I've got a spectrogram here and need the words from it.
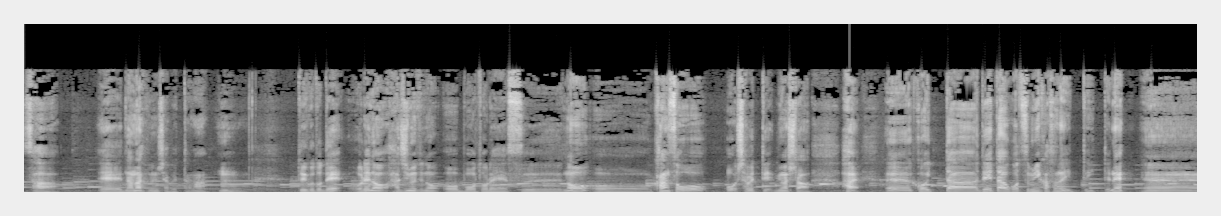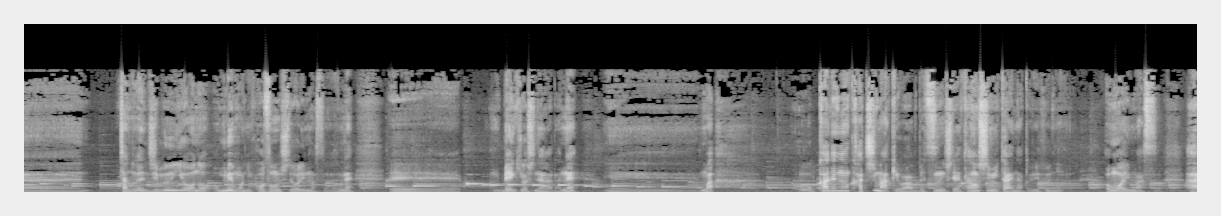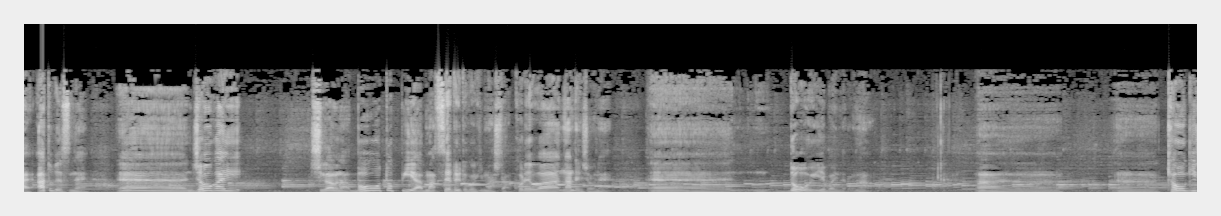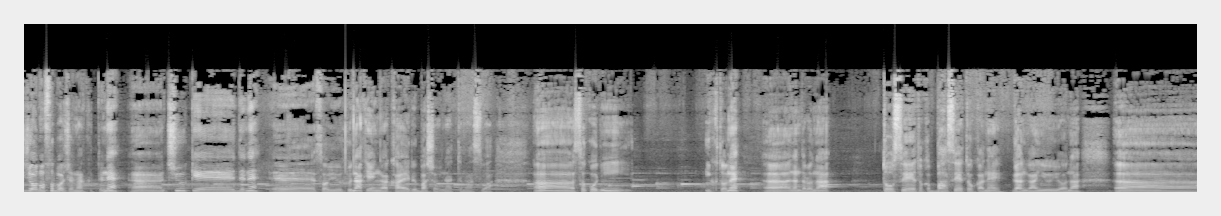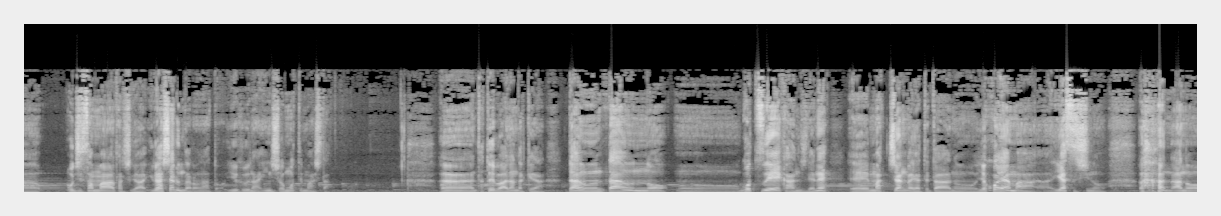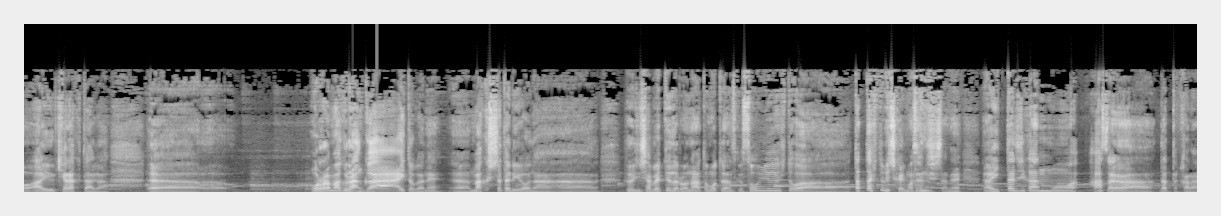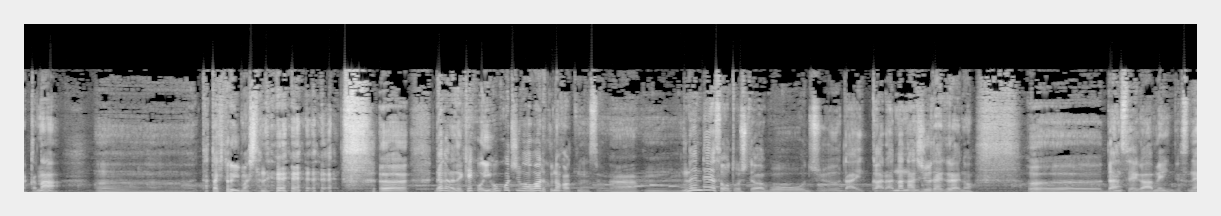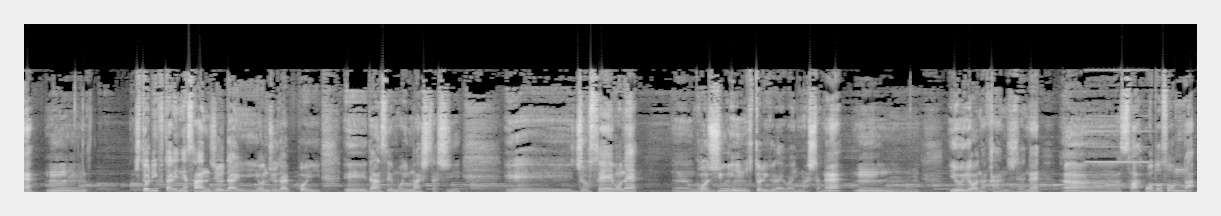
さあ、えー、7分喋ったな。うん。ということで、俺の初めてのボートレースの感想をを喋ってみました。はい。えー、こういったデータをこう積み重ねていってね、えー、ちゃんとね、自分用のメモに保存しておりますのでね、えー、勉強しながらね、えー、まあ、お金の勝ち負けは別にして楽しみたいなというふうに思います。はい。あとですね、えー、場外違うな。ボートピア松江というところに来ました。これは何でしょうね。えー、どう言えばいいんだろうな。うん競技場のそばじゃなくてね、中継でね、えー、そういう船券が買える場所になってますわ。あそこに行くとね、あなんだろうな、土星とか馬星とかね、ガンガン言うような、あおじさまたちがいらっしゃるんだろうなというふうな印象を持ってました。例えばなんだっけな、ダウンタウンの、ごつええ感じでね、えー、まっちゃんがやってた、あの、横山やすしの、あの、ああいうキャラクターが、えー、ほら、まくらんかーいとかね、まくし立てるような、風に喋ってんだろうなと思ってたんですけど、そういう人は、たった一人しかいませんでしたね。行った時間も朝だったからかな。うんたった一人いましたね だからね、結構居心地は悪くなかったんですよね。うん、年齢層としては50代から70代ぐらいの、男性がメインですね。うん。一人二人ね、30代、40代っぽい、えー、男性もいましたし、えー、女性もね、うん、50人に1人ぐらいはいましたね。うん、いうような感じでね、うん、さほどそんな、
